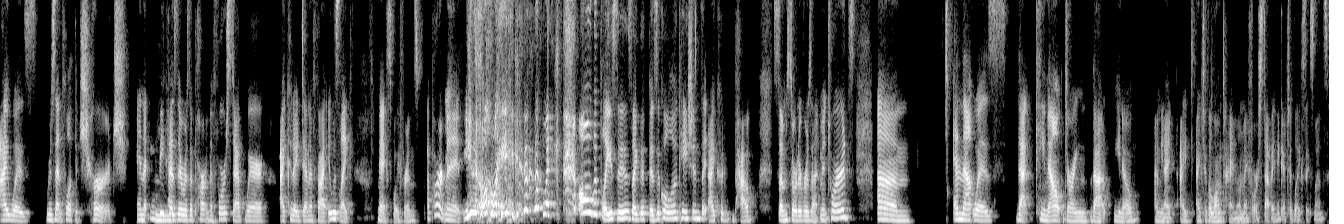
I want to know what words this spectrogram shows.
I was resentful at the church. And mm. because there was a part in the fourth step where I could identify, it was like my ex-boyfriend's apartment, you know, like like all the places, like the physical locations that I could have some sort of resentment towards. Um and that was that came out during that, you know, I mean, I I I took a long time on my fourth step. I think I took like six months.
